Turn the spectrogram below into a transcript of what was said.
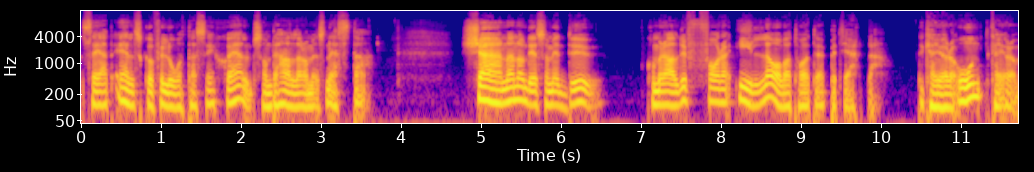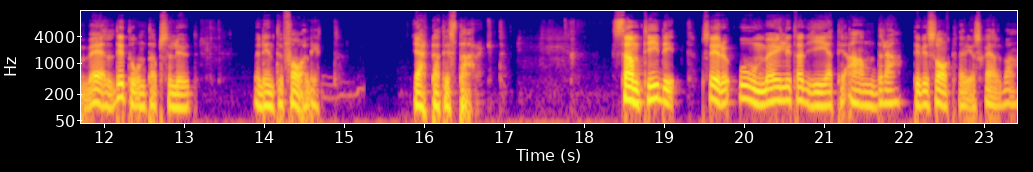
sig att älska och förlåta sig själv som det handlar om ens nästa. Kärnan av det som är du kommer aldrig fara illa av att ha ett öppet hjärta. Det kan göra ont, kan göra väldigt ont absolut, men det är inte farligt. Hjärtat är starkt. Samtidigt så är det omöjligt att ge till andra det vi saknar i oss själva.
